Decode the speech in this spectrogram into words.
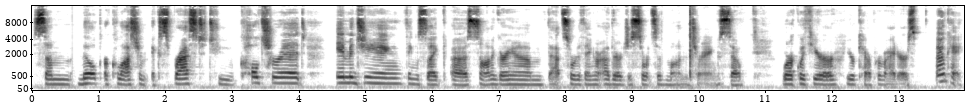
some milk or colostrum expressed to culture it, imaging, things like a sonogram, that sort of thing, or other just sorts of monitoring. So work with your, your care providers. Okay,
